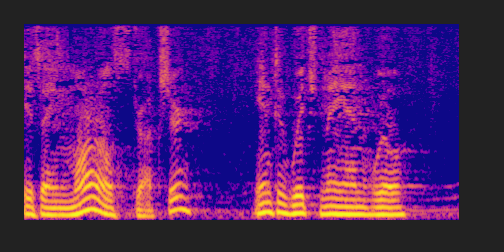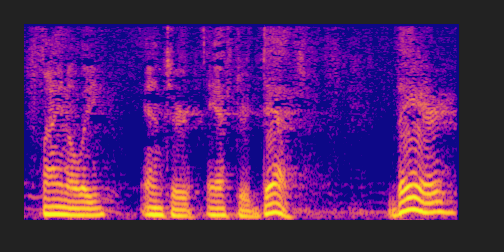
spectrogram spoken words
is a moral structure into which man will finally enter after death. There,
